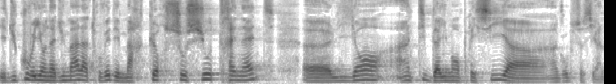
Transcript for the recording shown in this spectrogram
Et du coup, vous voyez, on a du mal à trouver des marqueurs sociaux très nets euh, liant un type d'aliment précis à un groupe social.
